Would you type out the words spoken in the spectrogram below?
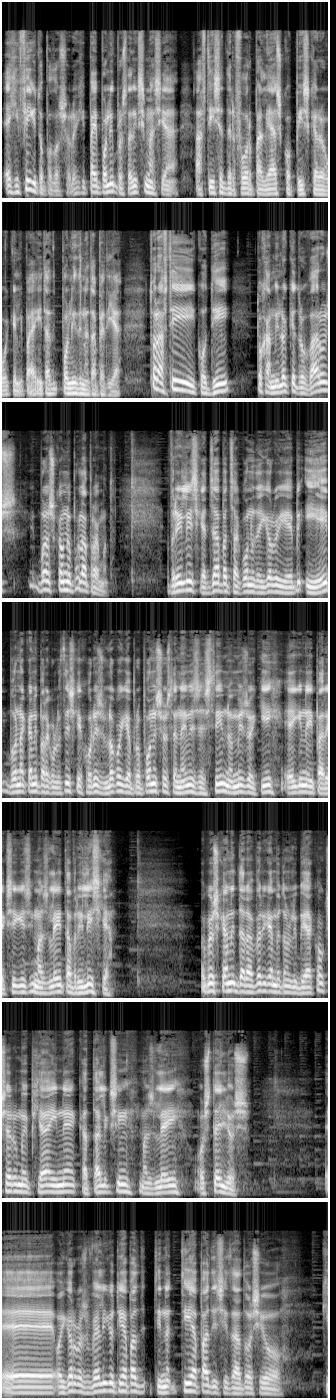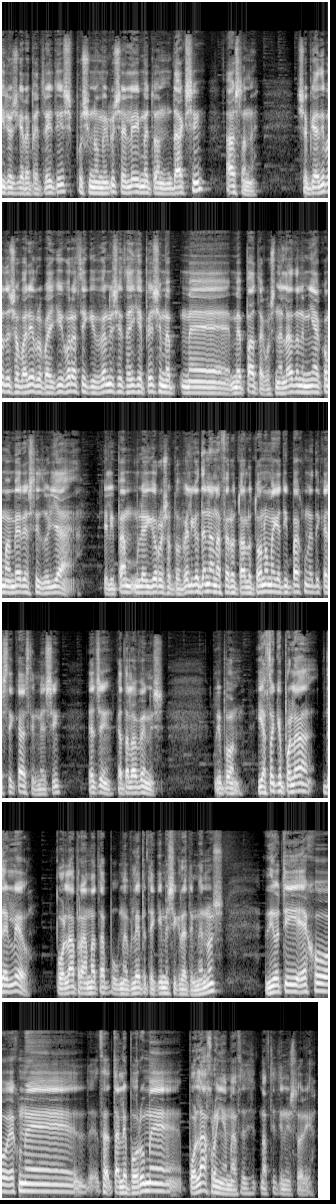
έχει φύγει το ποδόσφαιρο, έχει πάει πολύ μπροστά. Δεν έχει σημασία αυτή η σεντερφόρ παλαιά κοπή και εγώ κλπ. Ήταν πολύ δυνατά παιδιά. Τώρα αυτή η κοντή, το χαμηλό κέντρο βάρους, μπορεί να σου κάνουν πολλά πράγματα. Βρυλίσια, τζάμπα, τσακώνονται Γιώργο η ΑΕΠ μπορεί να κάνει παρακολουθήσεις και χωρίς λόγο για προπόνηση ώστε να είναι ζεστή. Νομίζω εκεί έγινε η παρεξήγηση, μας λέει τα βρυλίσια. Ο οποίος κάνει ταραβέρια με τον Ολυμπιακό, ξέρουμε ποια είναι κατάληξη, μας λέει ο Στέλιος. Ε, ο Γιώργος Βέλγιο τι, τι απάντηση θα δώσει ο κύριος Γεραπετρίτης που συνομιλούσε λέει με τον εντάξει, άστονε. Σε οποιαδήποτε σοβαρή ευρωπαϊκή χώρα αυτή η κυβέρνηση θα είχε πέσει με, με, με πάταγο. Στην Ελλάδα είναι μια ακόμα μέρα στη δουλειά. Και λοιπά. Μου λέει ο Γιώργος από το Βέλγιο. Δεν αναφέρω το άλλο το όνομα γιατί υπάρχουν δικαστικά στη μέση. Έτσι, καταλαβαίνεις. Λοιπόν, γι' αυτό και πολλά δεν λέω. Πολλά πράγματα που με βλέπετε εκεί είμαι συγκρατημένος διότι έχω, έχουν, θα, ταλαιπωρούμε πολλά χρόνια με αυτή, με αυτή την ιστορία.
